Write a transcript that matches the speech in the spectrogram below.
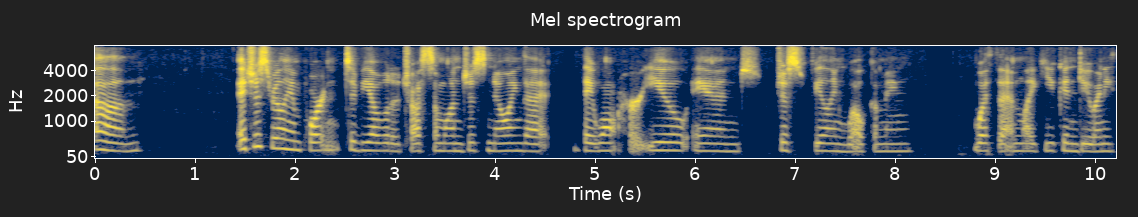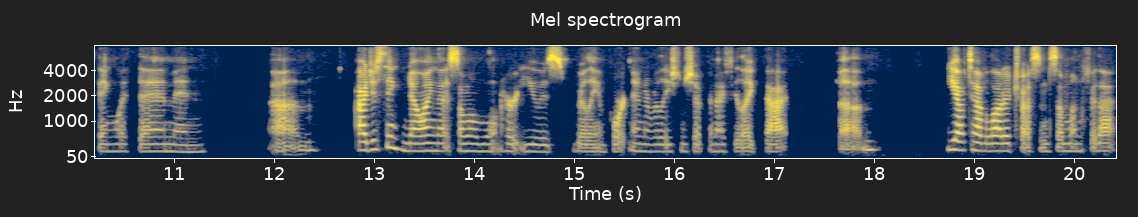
Um, it's just really important to be able to trust someone, just knowing that they won't hurt you, and just feeling welcoming with them. Like you can do anything with them, and um, I just think knowing that someone won't hurt you is really important in a relationship, and I feel like that um, you have to have a lot of trust in someone for that.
